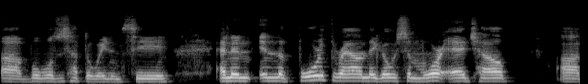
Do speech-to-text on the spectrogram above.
uh, but we'll just have to wait and see. And then in the fourth round, they go with some more edge help uh,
